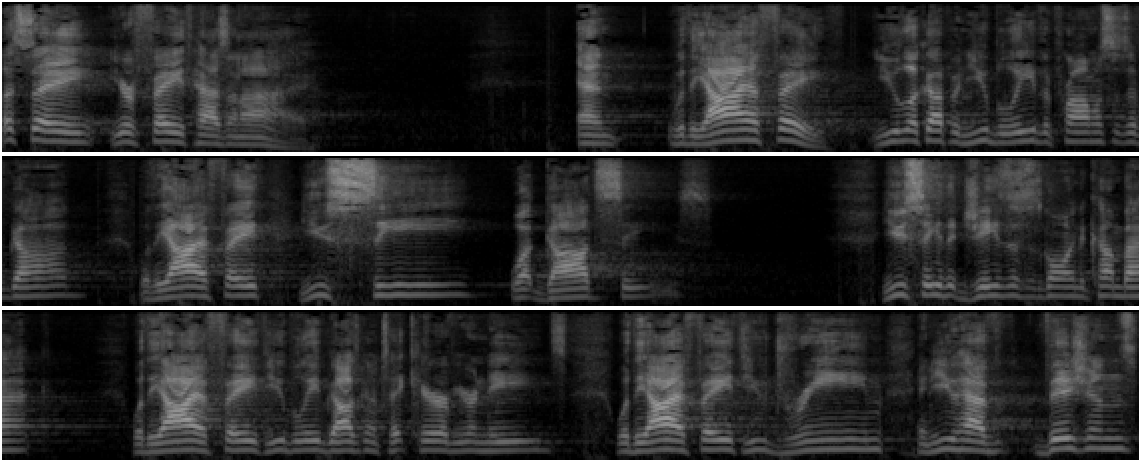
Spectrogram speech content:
Let's say your faith has an eye. And with the eye of faith, you look up and you believe the promises of God. With the eye of faith, you see what God sees. You see that Jesus is going to come back. With the eye of faith, you believe God's going to take care of your needs. With the eye of faith, you dream and you have visions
